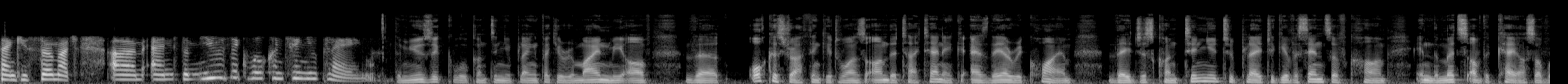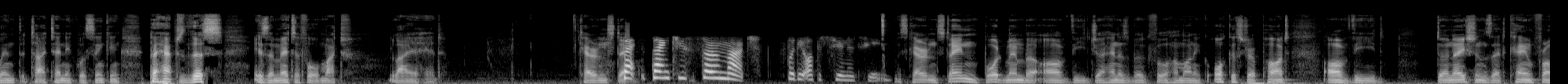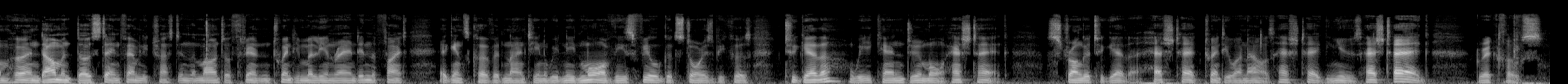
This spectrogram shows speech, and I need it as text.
Thank you so much. Um, and the music will continue playing. The music will continue playing. In fact, you remind me of the orchestra, I think it was, on the Titanic as their requiem, they just continued to play to give a sense of calm in the midst of the chaos of when the Titanic was sinking. Perhaps this is a metaphor might lie ahead. Karen Steyn. Th- thank you so much for the opportunity. Ms. Karen Steyn, board member of the Johannesburg Philharmonic Orchestra, part of the donations that came from her endowment Douw Steyn Family Trust in the amount of 320 million rand in the fight against COVID-19. We need more of these feel-good stories because together we can do more. Hashtag stronger together. Hashtag 21 hours. Hashtag news. Hashtag Greg Gross.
